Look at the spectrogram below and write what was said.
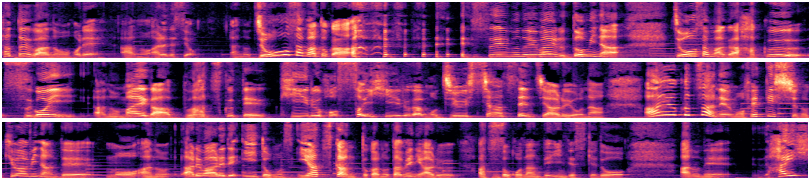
ー、例えばあの、ほれ、あの、あれですよ。あの、女王様とか SM のいわゆるドミナ、女王様が履く、すごい、あの、前が分厚くて、ヒール、細いヒールがもう17、8センチあるような、ああいう靴はね、もうフェティッシュの極みなんで、もう、あの、あれはあれでいいと思うんです。威圧感とかのためにある厚底なんでいいんですけど、あのね、ハイヒ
